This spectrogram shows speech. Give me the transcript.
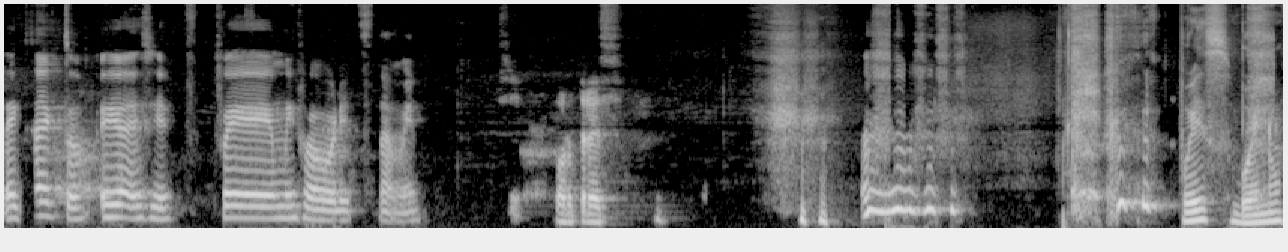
exacto, iba a decir, fue mi favorita también. Por tres. pues bueno,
